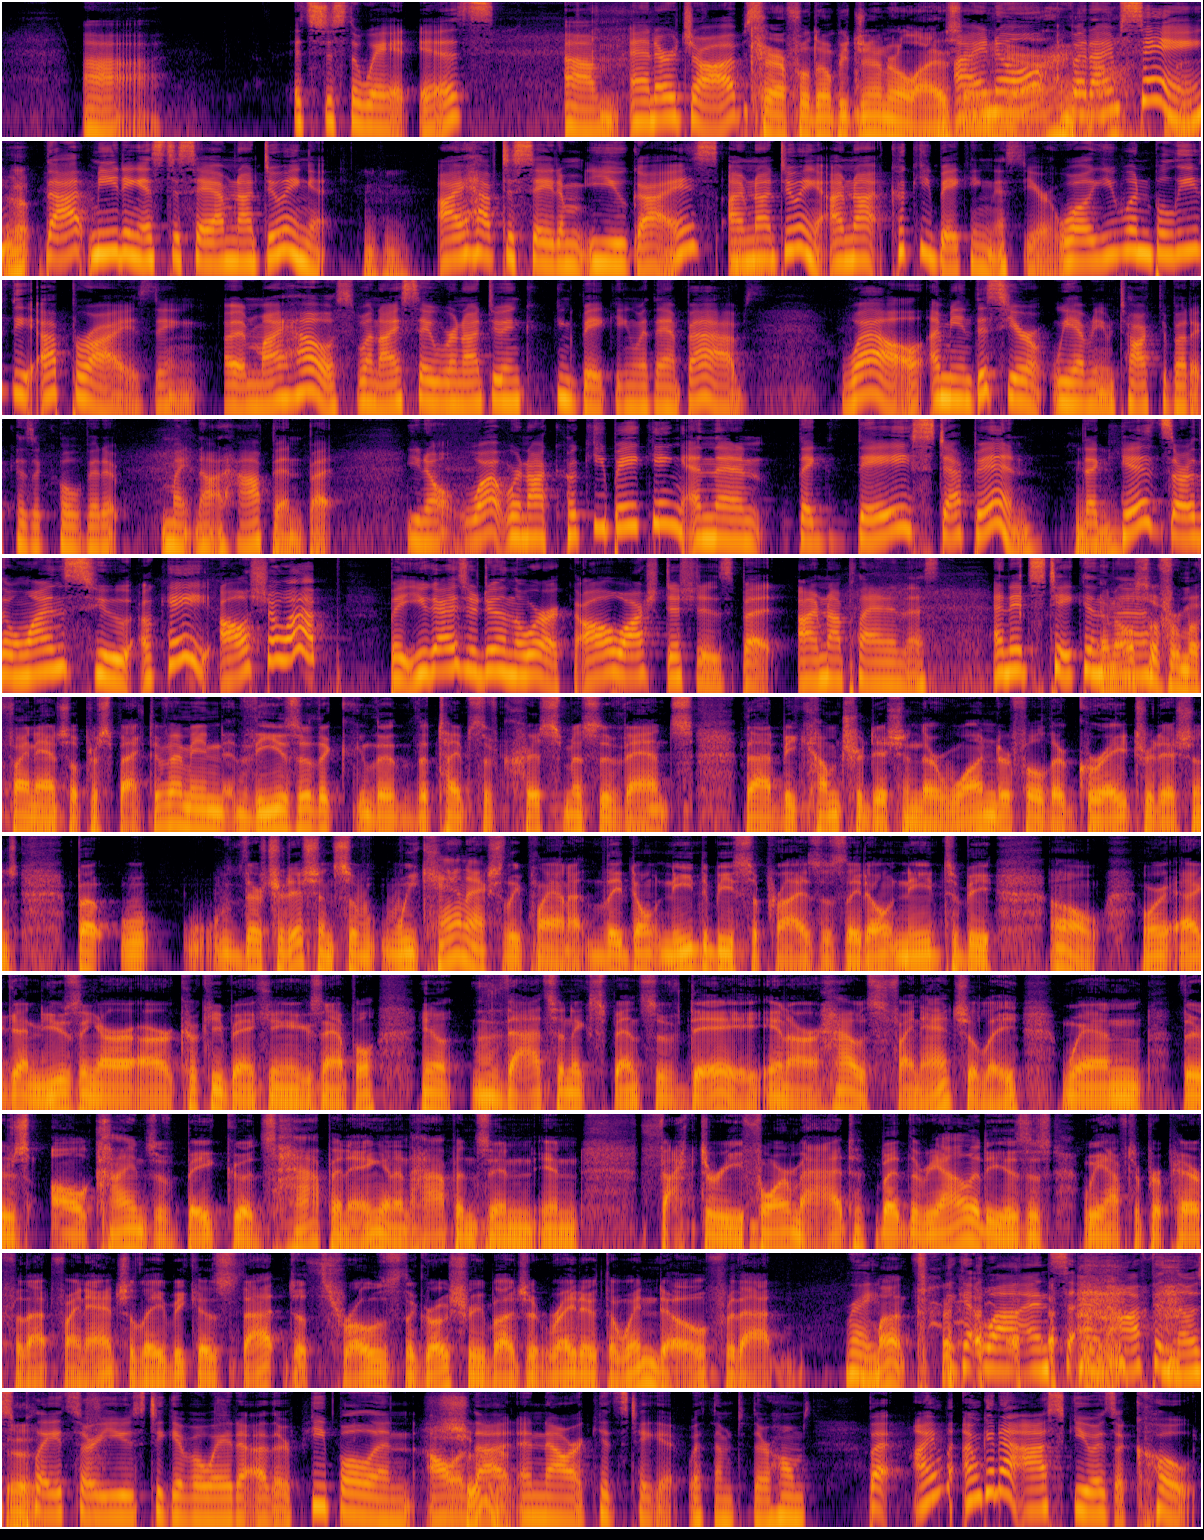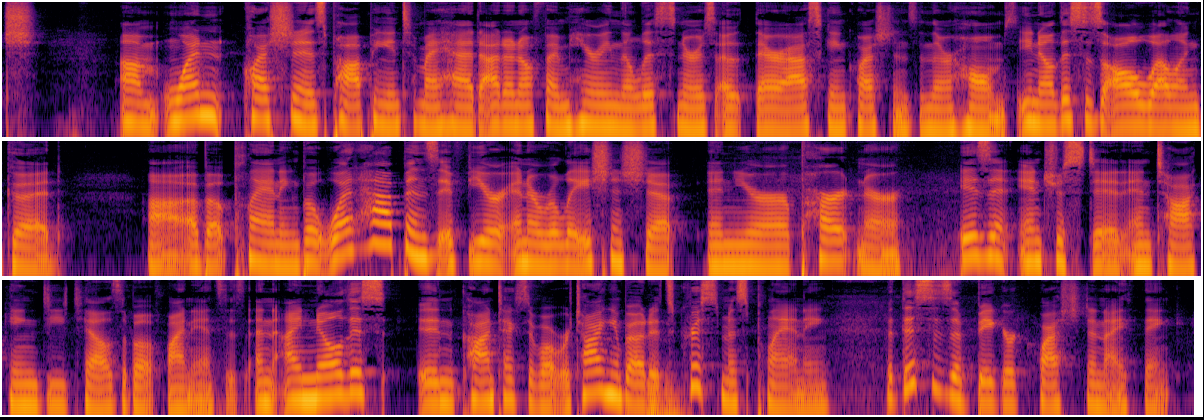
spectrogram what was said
uh, it's just the way it is, um, and our jobs. Careful, don't be generalizing. I know, here, but know. I'm saying Yep. that meeting is to say I'm not doing it. Mm-hmm. I have to say to you guys, I'm not doing it. I'm not cookie baking this year. Well, you wouldn't believe the uprising in my house when I say we're not doing cooking baking with Aunt Babs. Well, I mean, this year we haven't even talked about it because of COVID. It might not happen, but you know what? We're not cookie baking, and then they they step in. The mm-hmm. kids are the ones who, okay, I'll show up, but you guys are doing the work. I'll wash dishes, but I'm not planning this. And it's taken And the, also from a financial perspective, I mean, these are the, the the types of Christmas events that become tradition. They're wonderful. They're great traditions, but. W- they're traditions, so we can actually plan it. They don't need to be surprises. They don't need to be, oh, we're again using our, our cookie baking example. You know, that's an expensive day in our house financially when there's all kinds of baked goods happening and it happens in, in factory format. But the reality is, is we have to prepare for that financially because that just throws the grocery budget right out the window for that right. month. Because- well, and and often those plates are used to give away to other people and all Sure. of that. And now our kids take it with them to their homes. But I'm I'm going to ask you as a coach. Um, one question is popping into my head. I don't know if I'm hearing the listeners out there asking questions in their homes. You know, this is all well and good uh, about planning, but what happens if you're in a relationship and your partner isn't interested in talking details about finances? And I know this in context of what we're talking about, it's mm-hmm. Christmas planning, but this is a bigger question, I think.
